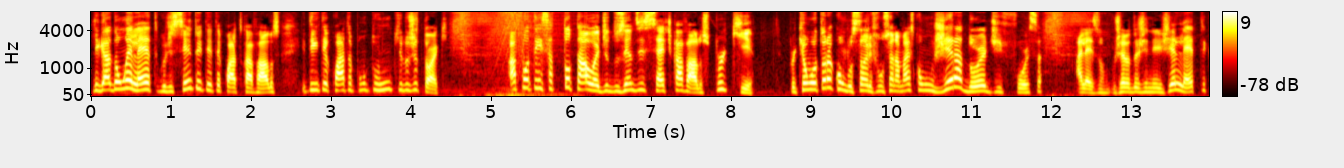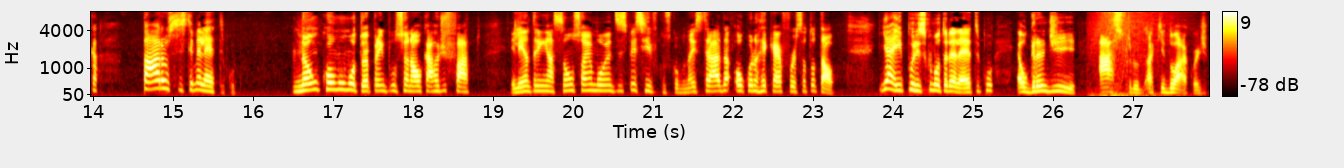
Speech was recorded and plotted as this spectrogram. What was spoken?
ligado a um elétrico de 184 cavalos e 34.1 kg de torque. A potência total é de 207 cavalos. Por quê? Porque o motor a combustão ele funciona mais como um gerador de força, aliás, um gerador de energia elétrica para o sistema elétrico não como um motor para impulsionar o carro de fato. Ele entra em ação só em momentos específicos, como na estrada ou quando requer força total. E aí, por isso que o motor elétrico é o grande astro aqui do Accord.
